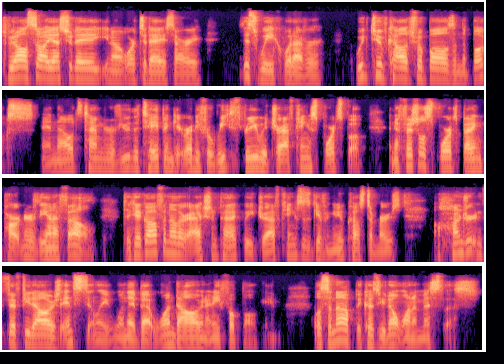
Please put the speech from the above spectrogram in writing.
as we all saw yesterday, you know, or today, sorry, this week, whatever, Week two of college football is in the books, and now it's time to review the tape and get ready for week three with DraftKings Sportsbook, an official sports betting partner of the NFL. To kick off another action packed week, DraftKings is giving new customers $150 instantly when they bet $1 in any football game. Listen up because you don't want to miss this.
